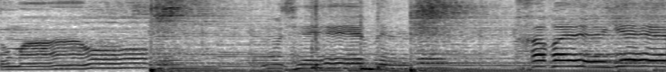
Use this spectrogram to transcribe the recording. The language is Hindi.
तुम आओगे मुझे मिलने खबर ये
